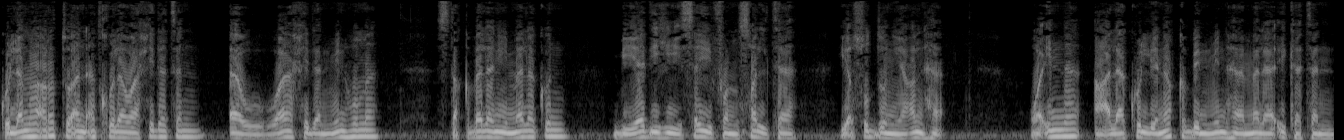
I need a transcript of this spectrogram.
كلما أردت أن أدخل واحدة أو واحدا منهما استقبلني ملك بيده سيف صلت يصدني عنها وإن على كل نقب منها ملائكة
